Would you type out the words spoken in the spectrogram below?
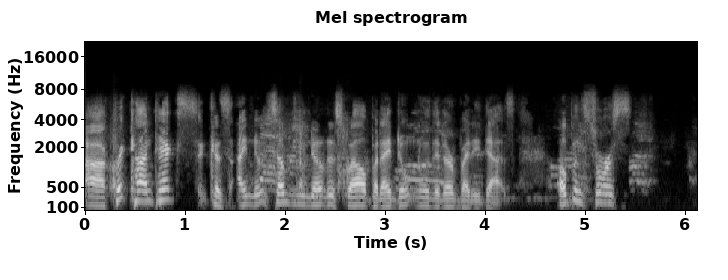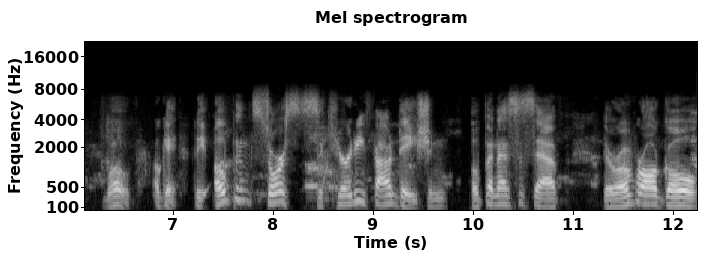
uh, quick context, because I know some of you know this well, but I don't know that everybody does. Open source. Whoa. Okay. The Open Source Security Foundation, OpenSSF, their overall goal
